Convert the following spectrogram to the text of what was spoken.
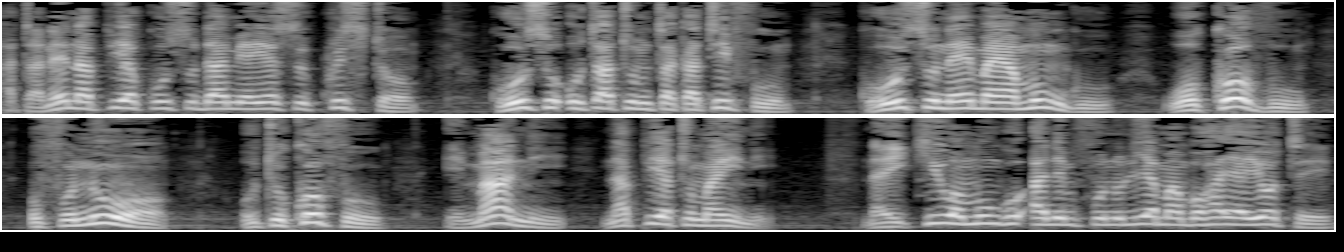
Atanena pia kuhusu damu ya yesu kristo kuhusu utatu mtakatifu kuhusu neema ya mungu wokovu ufunuo utukufu imani na pia tumaini. Na ikiwa mungu alimfunulia mambo haya yote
